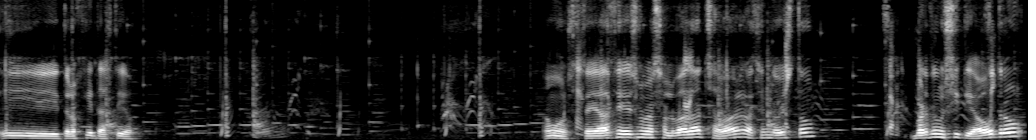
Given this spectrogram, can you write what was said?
y te los quitas, tío. Vamos, te haces una salvada, chaval, haciendo esto. Vas de un sitio a otro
